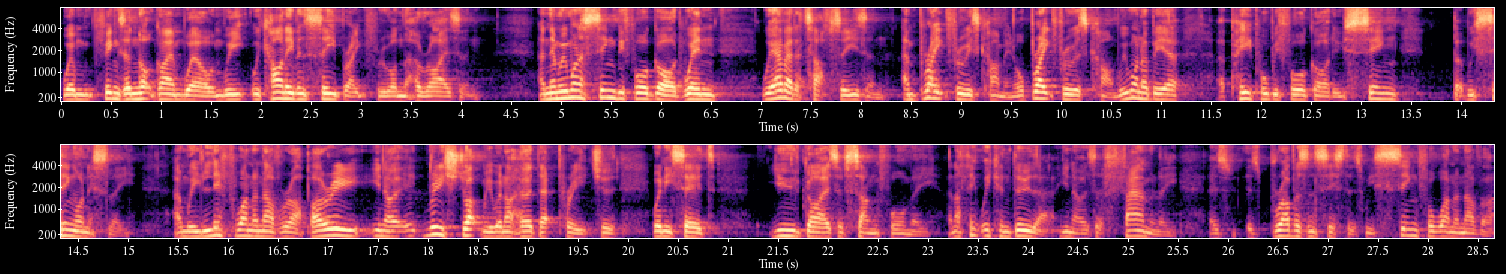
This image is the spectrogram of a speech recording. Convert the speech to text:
when things are not going well and we, we can't even see breakthrough on the horizon. And then we want to sing before God when we have had a tough season and breakthrough is coming or breakthrough has come. We want to be a, a people before God who sing, but we sing honestly and we lift one another up. I really, you know, it really struck me when I heard that preach uh, when he said, You guys have sung for me. And I think we can do that, you know, as a family, as, as brothers and sisters. We sing for one another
